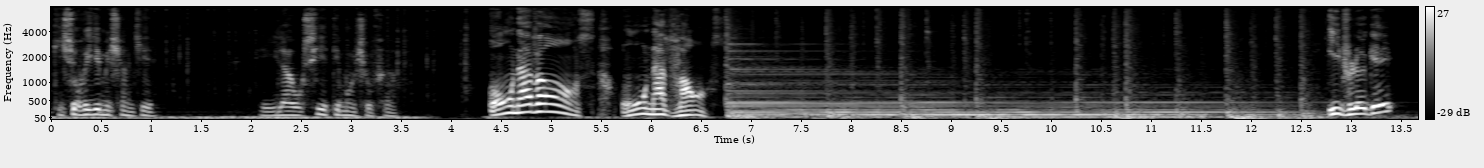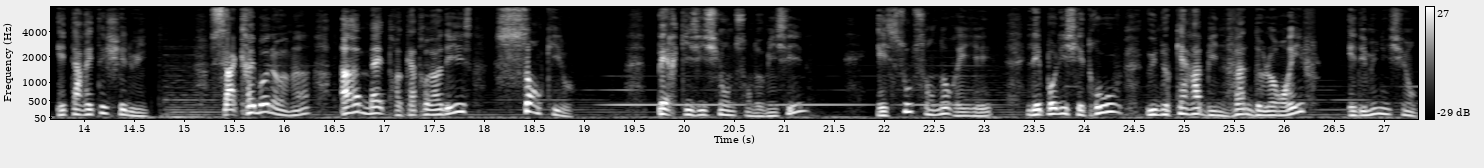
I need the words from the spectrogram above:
qui surveillait mes chantiers. Et il a aussi été mon chauffeur. On avance, on avance. Yves Leguet est arrêté chez lui. Sacré bonhomme, hein 1m90, 100 kilos. Perquisition de son domicile, et sous son oreiller, les policiers trouvent une carabine 22 long rifle et des munitions.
